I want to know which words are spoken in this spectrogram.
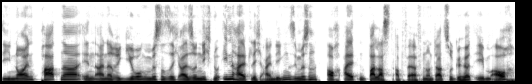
Die neuen Partner in einer Regierung müssen sich also nicht nur inhaltlich einigen, sie müssen auch alten Ballast abwerfen und dazu gehört eben auch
